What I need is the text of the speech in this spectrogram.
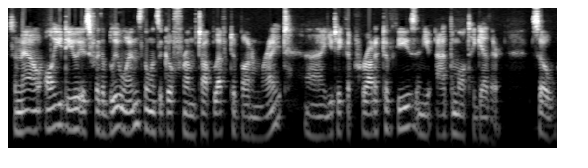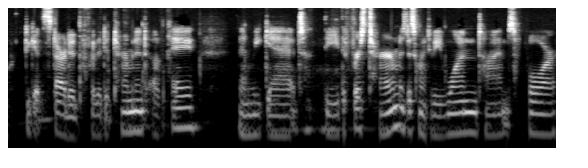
so now all you do is for the blue ones, the ones that go from top left to bottom right, uh, you take the product of these and you add them all together. So to get started for the determinant of A, then we get the, the first term is just going to be 1 times 4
